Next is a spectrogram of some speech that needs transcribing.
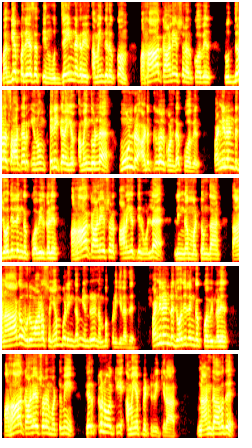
மத்திய பிரதேசத்தின் உஜ்ஜைன் நகரில் அமைந்திருக்கும் மகா காளேஸ்வரர் கோவில் ருத்ரசாகர் எனும் ஏரிக்கரையில் அமைந்துள்ள மூன்று அடுக்குகள் கொண்ட கோவில். பன்னிரண்டு ஜோதிர்லிங்க கோவில்களில் மகா காளேஸ்வரர் ஆலயத்தில் உள்ள லிங்கம் மட்டும்தான். தானாக உருவான சுயம்பு லிங்கம் என்று நம்பப்படுகிறது. பன்னிரண்டு ஜோதிலிங்க கோவில்களில் மகா காளேஸ்வரர் மட்டுமே தெற்கு நோக்கி அமைய பெற்றிருக்கிறார் நான்காவது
